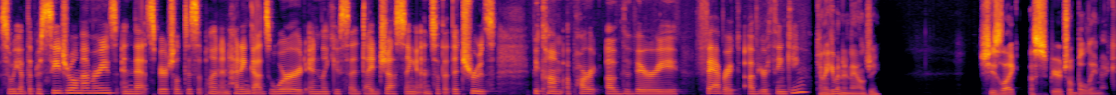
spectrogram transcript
so we have the procedural memories and that spiritual discipline and hiding God's word and like you said digesting it and so that the truths become a part of the very fabric of your thinking. Can I give an analogy? She's like a spiritual bulimic.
